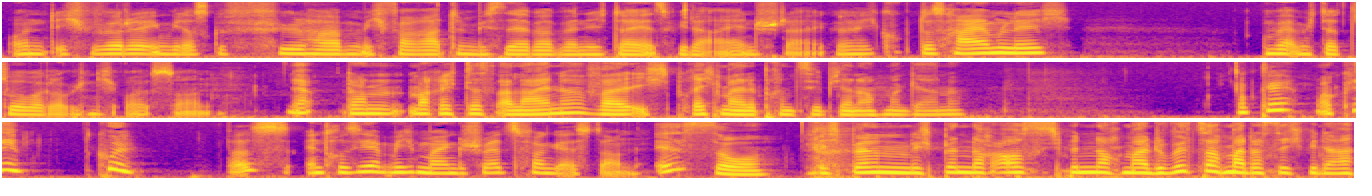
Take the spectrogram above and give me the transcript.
Und ich würde irgendwie das Gefühl haben, ich verrate mich selber, wenn ich da jetzt wieder einsteige. Ich gucke das heimlich und werde mich dazu aber, glaube ich, nicht äußern. ja, dann mache ich das alleine, weil ich spreche meine Prinzipien auch mal gerne. Okay, Okay, cool. Das interessiert mich, mein Geschwätz von gestern. Ist so. Ich bin, ich bin doch aus, ich bin doch mal, du willst doch mal, dass ich wieder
